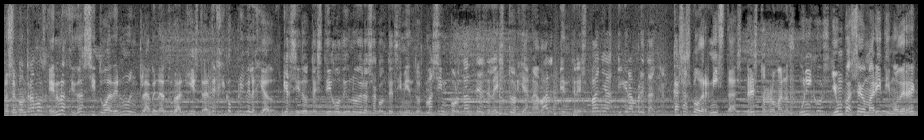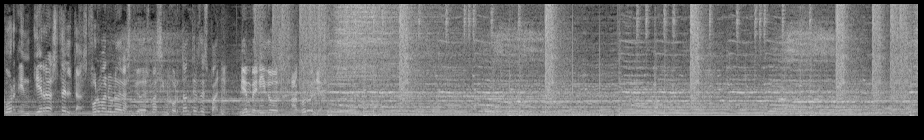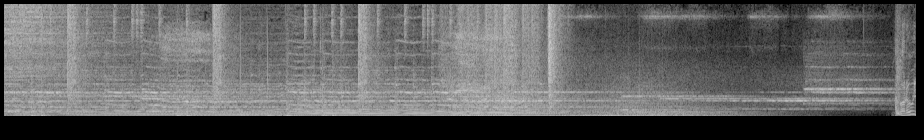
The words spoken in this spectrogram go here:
Nos encontramos en una ciudad situada en un enclave natural y estratégico privilegiado, que ha sido testigo de uno de los acontecimientos más importantes de la historia naval entre España y Gran Bretaña. Casas modernistas, restos romanos únicos y un paseo marítimo de récord en tierras celtas forman una de las ciudades más importantes de España. Bienvenidos a Coruña.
